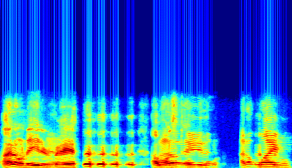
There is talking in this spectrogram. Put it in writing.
I don't either, Yeah. man. I I want to don't stay either. warm. I don't blame them.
